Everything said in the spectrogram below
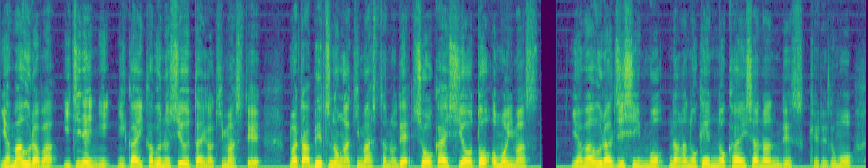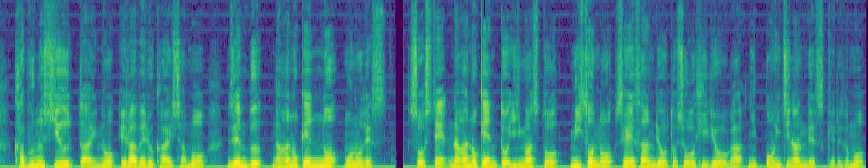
山浦は1年に2回株主優待が来まして、また別のが来ましたので紹介しようと思います。山浦自身も長野県の会社なんですけれども、株主優待の選べる会社も全部長野県のものです。そして長野県と言いますと、味噌の生産量と消費量が日本一なんですけれども、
